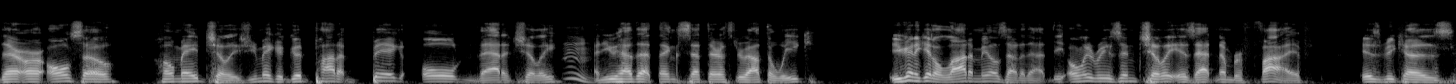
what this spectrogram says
There are also homemade chilies. You make a good pot of big old vat of chili, Mm. and you have that thing set there throughout the week. You're going to get a lot of meals out of that. The only reason chili is at number five is because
